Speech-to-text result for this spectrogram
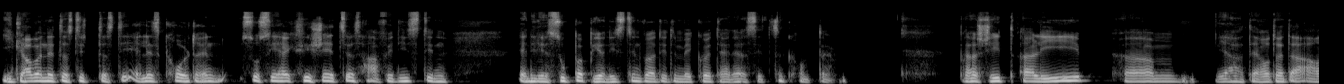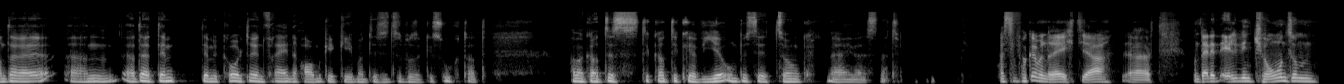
Ich glaube nicht, dass die, dass die Alice Coltrane, so sehr ich sie schätze als Harfenistin, eine super Pianistin war, die den McCoy ersetzen konnte. Rashid Ali, ähm, ja, der hat halt eine andere, ähm, hat dem, dem Coltrane freien Raum gegeben und das ist das, was er gesucht hat. Aber gerade die, die Klavierumbesetzung, nein, ich weiß nicht. Hast du vollkommen recht, ja. Äh, und einen Elvin Jones, um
